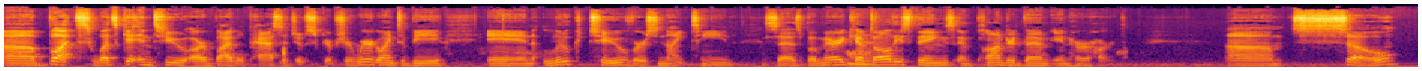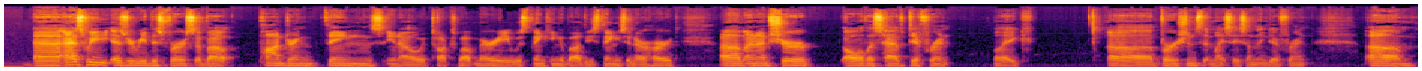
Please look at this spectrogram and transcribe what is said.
Uh, but let's get into our Bible passage of Scripture. We're going to be in Luke 2, verse 19. It says, But Mary kept all these things and pondered them in her heart. Um, so, uh, as we as we read this verse about pondering things, you know, it talks about Mary was thinking about these things in her heart. Um, and I'm sure all of us have different like uh, versions that might say something different. Um,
